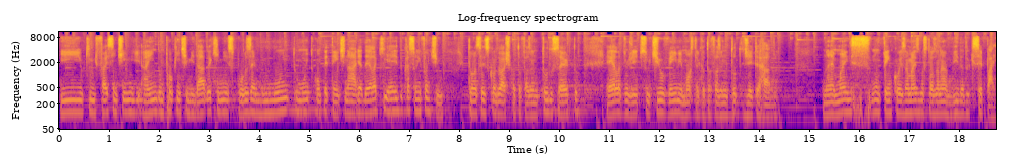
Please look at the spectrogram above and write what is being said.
E o que me faz sentir ainda um pouco intimidado é que minha esposa é muito, muito competente na área dela, que é educação infantil. Então, às vezes, quando eu acho que eu estou fazendo tudo certo, ela, de um jeito sutil, vem e me mostra que eu estou fazendo tudo do jeito errado né? Mas não tem coisa mais gostosa na vida do que ser pai.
